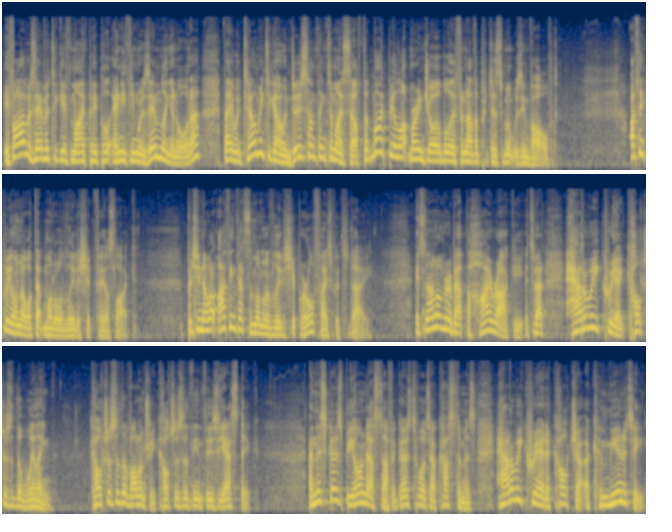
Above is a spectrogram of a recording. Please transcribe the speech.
If I was ever to give my people anything resembling an order, they would tell me to go and do something to myself that might be a lot more enjoyable if another participant was involved. I think we all know what that model of leadership feels like. But you know what? I think that's the model of leadership we're all faced with today. It's no longer about the hierarchy, it's about how do we create cultures of the willing, cultures of the voluntary, cultures of the enthusiastic. And this goes beyond our staff, it goes towards our customers. How do we create a culture, a community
